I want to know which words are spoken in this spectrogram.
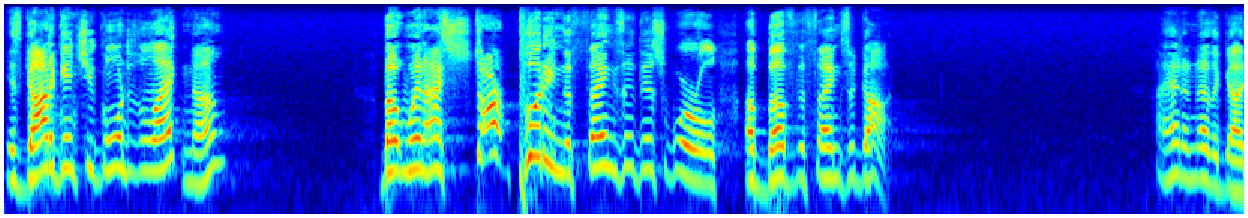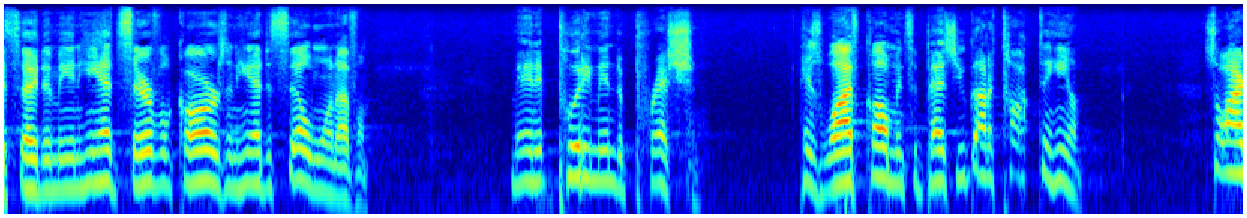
Is God against you going to the lake? No. But when I start putting the things of this world above the things of God, I had another guy say to me, and he had several cars and he had to sell one of them. Man, it put him in depression. His wife called me and said, Pastor, you got to talk to him. So I,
